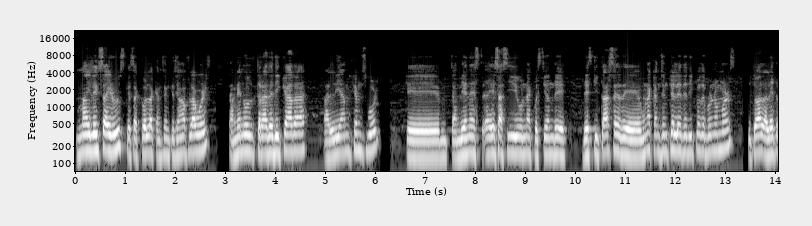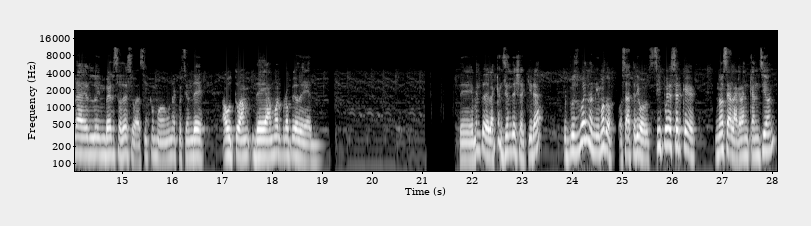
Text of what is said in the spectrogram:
Miley Cyrus, que sacó la canción que se llama Flowers, también ultra dedicada a Liam Hemsworth, que también es, es así una cuestión de desquitarse de una canción que le dedicó de Bruno Mars y toda la letra es lo inverso de eso, así como una cuestión de auto de amor propio de de, de la canción de Shakira. Y pues bueno, ni modo. O sea, te digo, sí puede ser que no sea la gran canción,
